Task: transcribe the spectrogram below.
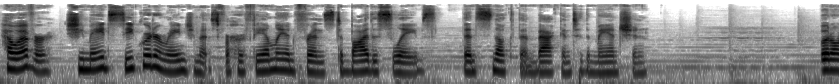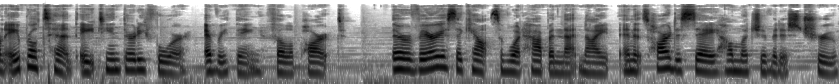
However, she made secret arrangements for her family and friends to buy the slaves, then snuck them back into the mansion. But on April 10, 1834, everything fell apart. There are various accounts of what happened that night, and it's hard to say how much of it is true.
